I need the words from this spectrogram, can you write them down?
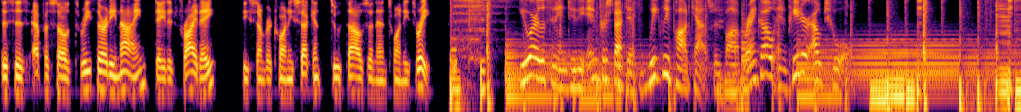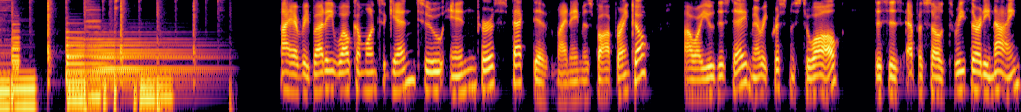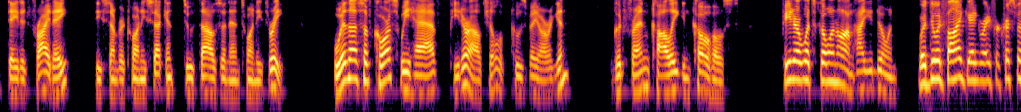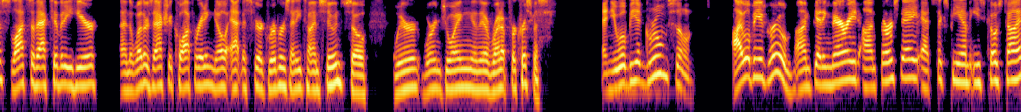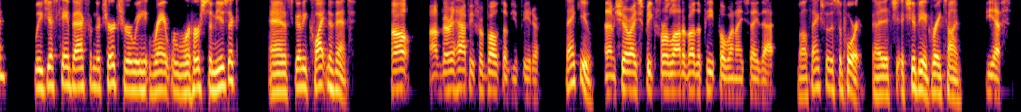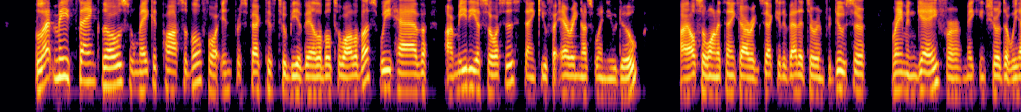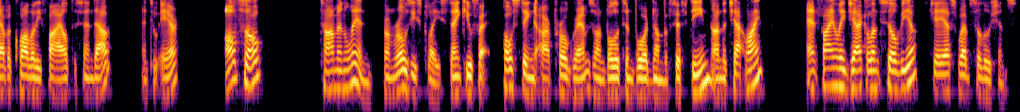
This is episode 339, dated Friday, December 22nd, 2023. You are listening to the In Perspective weekly podcast with Bob Branco and Peter Altschul. Hi, everybody. Welcome once again to In Perspective. My name is Bob Branco. How are you this day? Merry Christmas to all. This is episode 339, dated Friday, December 22nd, 2023. With us, of course, we have Peter Altschul of Coos Bay, Oregon, good friend, colleague, and co-host. Peter, what's going on? How you doing? We're doing fine, getting ready for Christmas. Lots of activity here, and the weather's actually cooperating. No atmospheric rivers anytime soon, so we're we're enjoying the run up for Christmas. And you will be a groom soon. I will be a groom. I'm getting married on Thursday at 6 p.m. East Coast time. We just came back from the church where we re- rehearsed some music, and it's going to be quite an event. Well, I'm very happy for both of you, Peter. Thank you. And I'm sure I speak for a lot of other people when I say that. Well, thanks for the support. Uh, it, sh- it should be a great time. Yes. Let me thank those who make it possible for In Perspective to be available to all of us. We have our media sources. Thank you for airing us when you do. I also want to thank our executive editor and producer, Raymond Gay, for making sure that we have a quality file to send out and to air. Also, Tom and Lynn from Rosie's Place, thank you for posting our programs on bulletin board number 15 on the chat line. And finally, Jacqueline Sylvia, JS Web Solutions.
